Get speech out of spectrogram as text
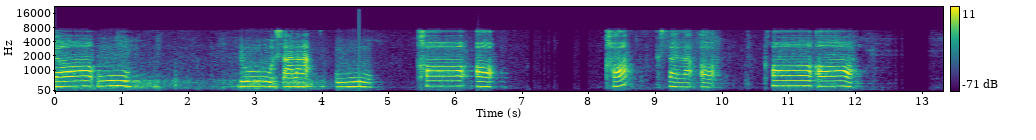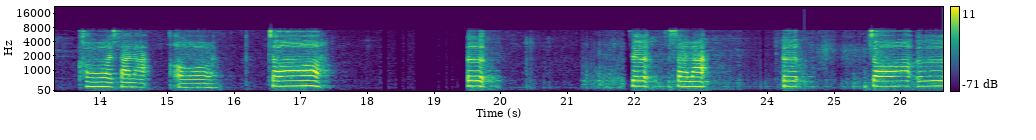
ดออูดูสระอูคอออคาะสระออ คออคอสระอจอ เออเจอสระเออจอ เออ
